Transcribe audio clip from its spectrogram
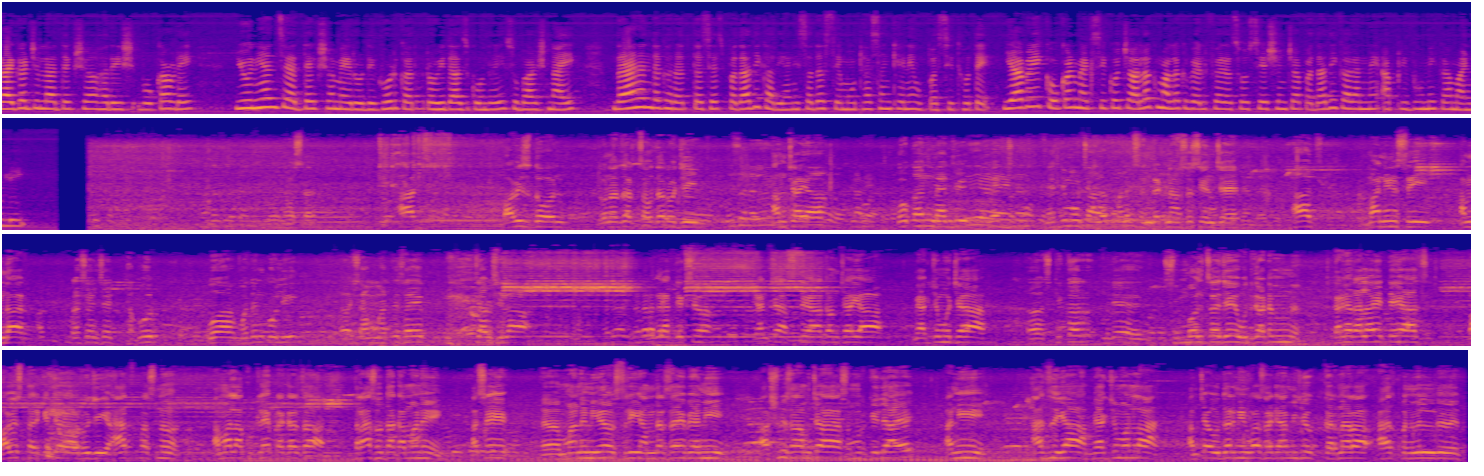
रायगड जिल्हाध्यक्ष हरीश बोकावडे युनियनचे अध्यक्ष मेरू दिघोडकर रोहिदास गोंधळे सुभाष नाईक दयानंद घरत तसेच पदाधिकारी आणि सदस्य मोठ्या संख्येने उपस्थित होते. यावेळी कोकण मेक्सिको चालक मालक वेलफेअर असोसिएशनच्या पदाधिकाऱ्यांनी आपली भूमिका मांडली. आज बावीस दोन दोन हजार चौदा रोजी आमच्या या कोकण मॅजी मॅजिमो चालक मालक संघटना असोसिएशनचे आज माननीय श्री आमदार प्रशांत ठाकूर व मदन कोहली श्याम म्हात्रे साहेब चारुशिला नगराध्यक्ष यांच्या हस्ते आज आमच्या या मॅक्झिमोच्या स्टिकर म्हणजे सिम्बॉलचं जे उद्घाटन करण्यात आलं आहे ते आज बावीस तारखेच्या रोजी आजपासनं आम्हाला कुठल्याही प्रकारचा त्रास होता कामा नये असे माननीय श्री आमदार साहेब यांनी आश्वासन आमच्यासमोर केले आहे. आणि आज या मॅक्झिमॉनला आमच्या उदरनिर्वाहासाठी आम्ही जे करणारा आज पनवेल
